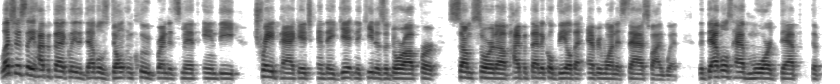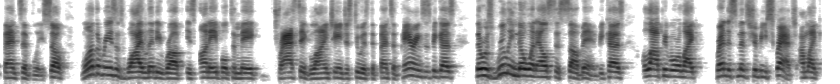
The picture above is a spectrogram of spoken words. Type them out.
let's just say hypothetically the Devils don't include Brendan Smith in the trade package and they get Nikita Zadorov for some sort of hypothetical deal that everyone is satisfied with the Devils have more depth defensively. So, one of the reasons why Lindy Ruff is unable to make drastic line changes to his defensive pairings is because there was really no one else to sub in. Because a lot of people were like, Brendan Smith should be scratched. I'm like,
